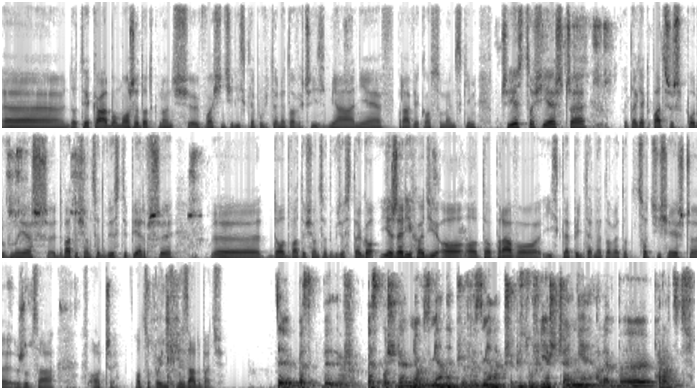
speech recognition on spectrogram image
E, dotyka albo może dotknąć właścicieli sklepów internetowych, czyli zmianie w prawie konsumenckim. Czy jest coś jeszcze, tak jak patrzysz, porównujesz 2021 e, do 2020, jeżeli chodzi o, o to prawo i sklepy internetowe, to co ci się jeszcze rzuca w oczy? O co powinniśmy zadbać? Bez, bezpośrednio w, zmianach, w zmianach przepisów jeszcze nie, ale e, prac,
